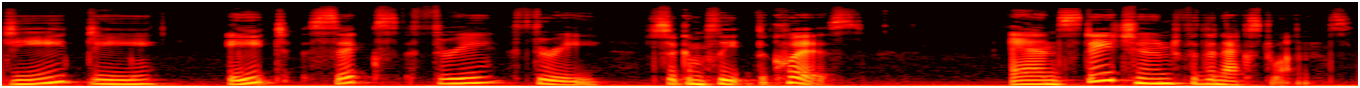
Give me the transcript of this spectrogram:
DD8633 to complete the quiz. And stay tuned for the next ones.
